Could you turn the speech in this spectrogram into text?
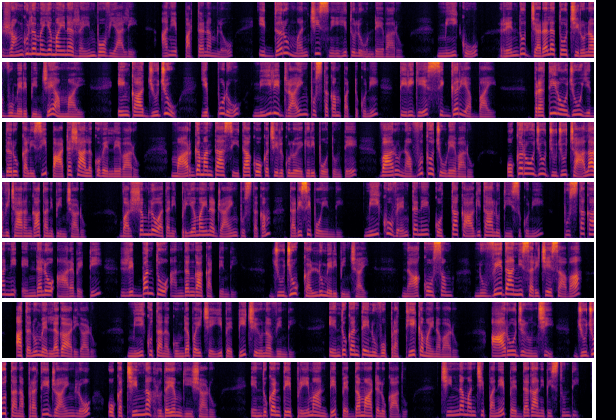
రంగులమయమైన rainbow valley అనే పట్టణంలో ఇద్దరు మంచి స్నేహితులు ఉండేవారు. మీకు రెండు జడలతో చిరునవ్వు మెరిపించే అమ్మాయి. ఇంకా జుజు ఎప్పుడూ నీలి డ్రాయింగ్ పుస్తకం పట్టుకుని తిరిగే సిగ్గరి అబ్బాయి. ప్రతిరోజూ ఇద్దరూ కలిసి పాఠశాలకు వెళ్ళేవారు. మార్గమంతా సీతాకోకచిలుకులు ఎగిరిపోతుంటే వారు నవ్వుతో చూడేవారు. ఒకరోజు జుజు చాలా విచారంగా తనిపించాడు. వర్షంలో అతని ప్రియమైన డ్రాయింగ్ పుస్తకం తడిసిపోయింది. మీకు వెంటనే కొత్త కాగితాలు తీసుకుని పుస్తకాన్ని ఎండలో ఆరబెట్టి రిబ్బన్తో అందంగా కట్టింది. జుజూ కళ్ళు మెరిపించాయి. నాకోసం నువ్వే దాన్ని సరిచేశావా? అతను మెల్లగా అడిగాడు. మీకు తన గుండెపై చెయ్యి పెట్టి చిరునవ్వింది. ఎందుకంటే నువ్వు ప్రత్యేకమైనవాడు. ఆ రోజు నుంచి జుజు తన ప్రతి డ్రాయింగ్లో ఒక చిన్న హృదయం గీశాడు. ఎందుకంటే ప్రేమ అంటే పెద్ద మాటలు కాదు. చిన్న మంచి పనే పెద్దగా అనిపిస్తుంది.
